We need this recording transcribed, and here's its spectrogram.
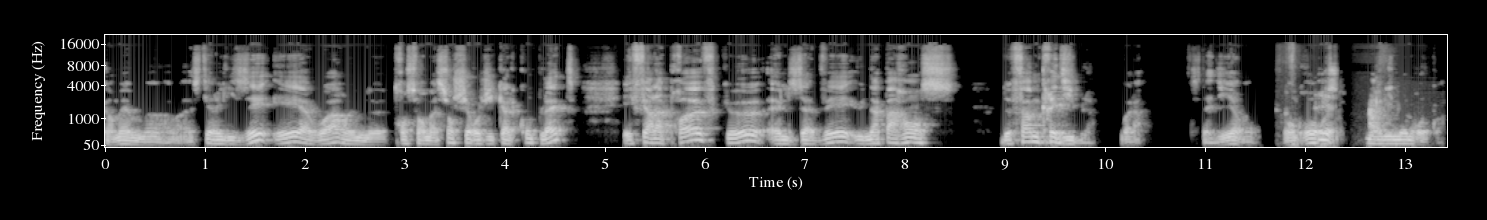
quand même euh, stérilisées et avoir une transformation chirurgicale complète et faire la preuve qu'elles avaient une apparence de femmes crédibles. Voilà. C'est-à-dire, en gros, Marilyn Monroe. Quoi.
